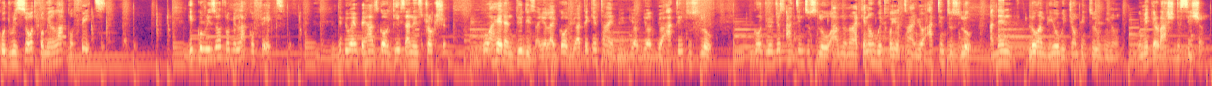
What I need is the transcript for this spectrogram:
could result from a lack of faith. It could result from a lack of faith. Maybe when perhaps God gives an instruction, go ahead and do this, and you're like, God, you are taking time, you're, you're, you're acting too slow. God, you're just acting too slow. Um, no, no, I cannot wait for your time. You're acting too slow. And then, lo and behold, we jump into, you know, we make a rash decision.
